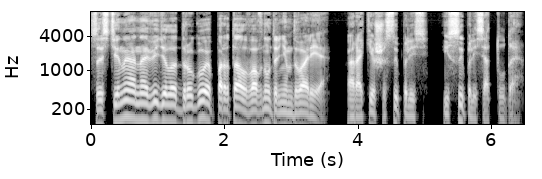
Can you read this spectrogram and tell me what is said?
Со стены она видела другой портал во внутреннем дворе, а ракеши сыпались и сыпались оттуда.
